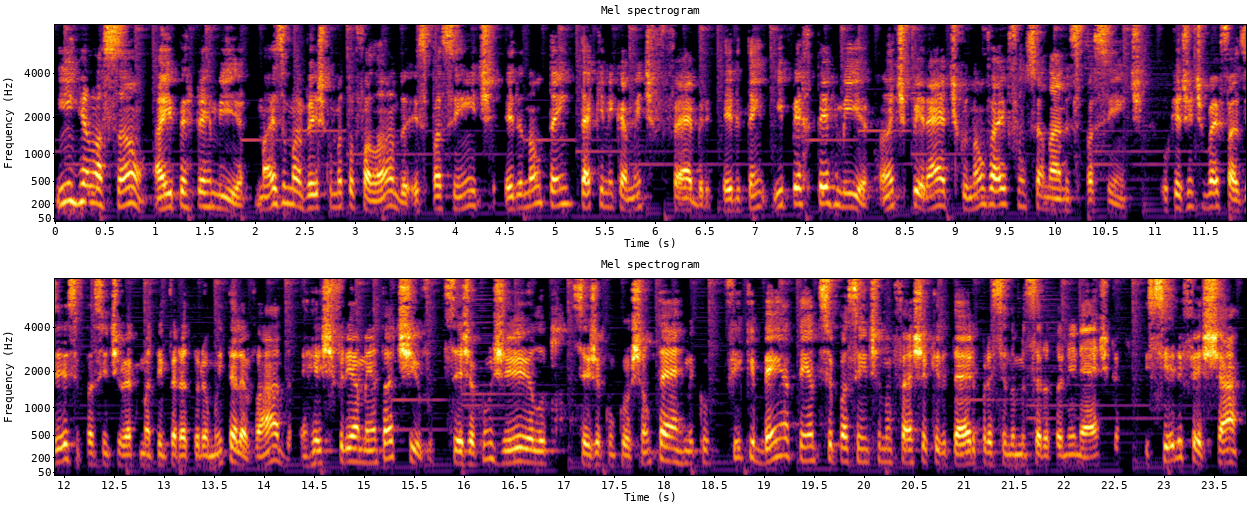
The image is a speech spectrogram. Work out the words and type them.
Em relação à hipertermia, mais uma vez, como eu estou falando, esse paciente ele não tem tecnicamente febre, ele tem hipertermia. Antipirético não vai funcionar nesse paciente. O que a gente vai fazer se o paciente tiver com uma temperatura muito elevada é resfriamento ativo, seja com gelo, seja com colchão térmico. Fique bem atento se o paciente não fecha critério para síndrome serotoninérgica e se ele fechar,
